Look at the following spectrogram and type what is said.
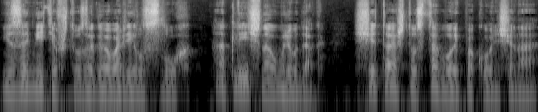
не заметив, что заговорил вслух. «Отлично, ублюдок. Считай, что с тобой покончено».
